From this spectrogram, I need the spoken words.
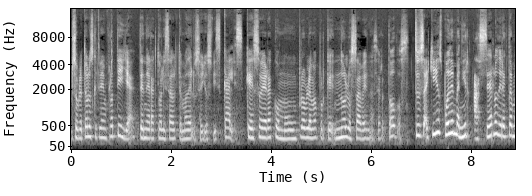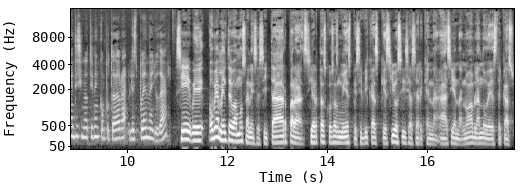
sobre todo los que tienen flotilla, tener actualizado el tema de los sellos fiscales, que eso era como un problema porque no lo saben hacer todos. Entonces, aquí ellos pueden venir a hacerlo directamente y si no tienen computadora, ¿les pueden ayudar? Sí, eh, obviamente vamos a necesitar para ciertas cosas muy específicas que sí o sí se acerquen a, Hacienda, ¿no? Hablando de este caso.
